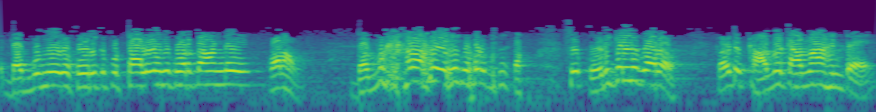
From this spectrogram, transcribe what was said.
డబ్బు మీద కోరిక పుట్టాలి అని కోరుతామండి? కోరం. డబ్బు కావాలి అని కోరుకుంటాం. సో కోరికల్ని కోరం. కాబట్టి కామ కామ అంటే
